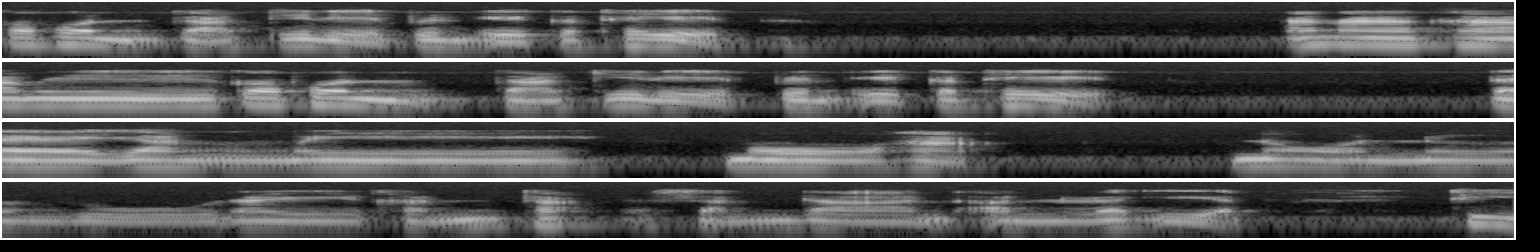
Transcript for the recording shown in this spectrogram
ก็พ้นจากกิเลสเป็นเอกเทศ อนาคามีก็พ้นจากกิเลสเป็นเอกเทศ แต่ยังมีโมหะ นอนเนืองอยู่ในขันธสันดานอันละเอียดที่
